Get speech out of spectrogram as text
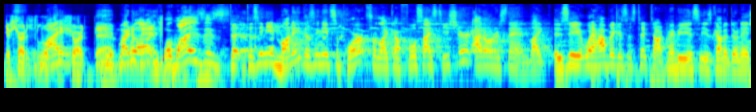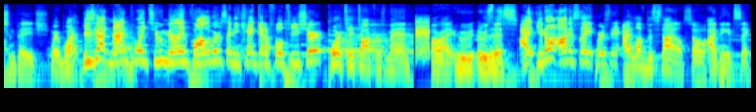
Your shirt is a little Why- too short. Uh, why do all these- Well, why is his... d- does he need money? Does he need support for, like, a full-size t-shirt? I don't understand. Like, is he... Wait, how big is his TikTok? Maybe he's, he's got a donation page. Wait, what? He's got 9.2 million followers and he can't get a full t-shirt? Poor TikTokers, man. All right, who, who's this? this? I, You know, honestly, personally, I love this style, so I think it's sick.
